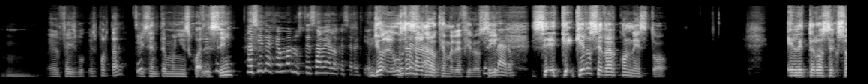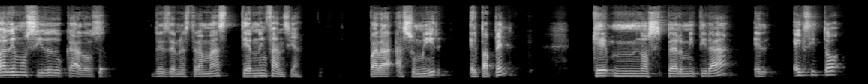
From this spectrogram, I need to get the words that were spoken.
mm, el Facebook? ¿Es portal? Sí. Vicente Muñiz Juárez, Sí, ¿sí? sí, sí. Así dejémoslo, usted sabe a lo que se refiere. Yo, ustedes saben a lo que me refiero, Sí, claro. Que- quiero cerrar con esto. El heterosexual hemos sido educados desde nuestra más tierna infancia para asumir el papel que nos permitirá éxito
